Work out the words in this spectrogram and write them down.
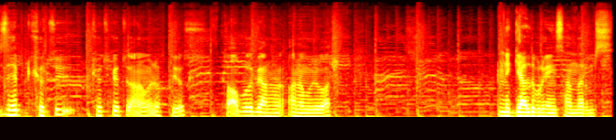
Biz de hep kötü kötü kötü anomali diyoruz. Ta burada bir ana- anomali var. Yine geldi buraya insanlarımız.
